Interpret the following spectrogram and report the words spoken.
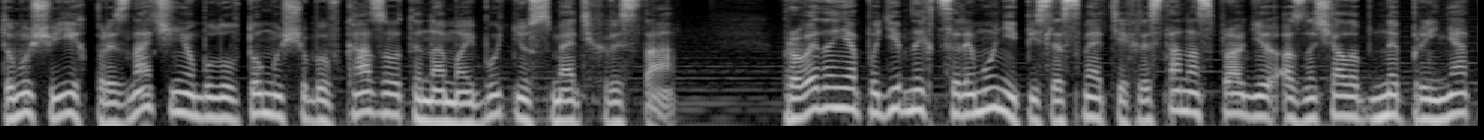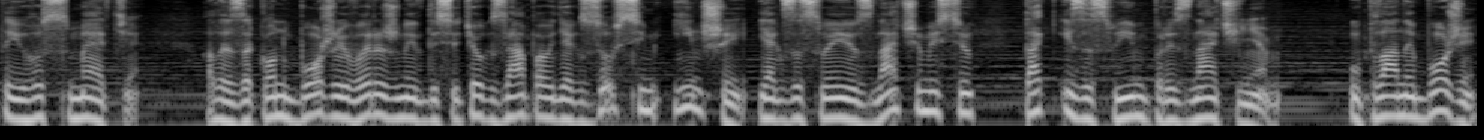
тому що їх призначення було в тому, щоб вказувати на майбутню смерть Христа. Проведення подібних церемоній після смерті Христа насправді означало б не прийняти його смерті, але закон Божий, виражений в десятьох заповідях, зовсім інший, як за своєю значимістю, так і за своїм призначенням. У плани Божі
